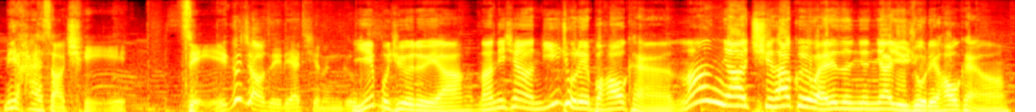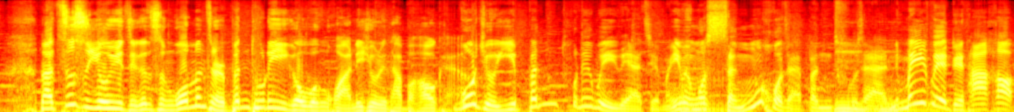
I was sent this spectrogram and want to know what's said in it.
你还是要去。这个叫热点贴能够，也不绝对呀。那你想，你觉得不好看，那人家其他国外的人，人家就觉得好看啊。那只是由于这个是我们这儿本土的一个文化，你觉得它不好看？我就以本土的为原则嘛，因为我生活在本土噻。你美国对他好。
